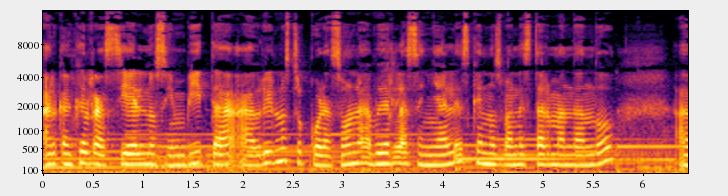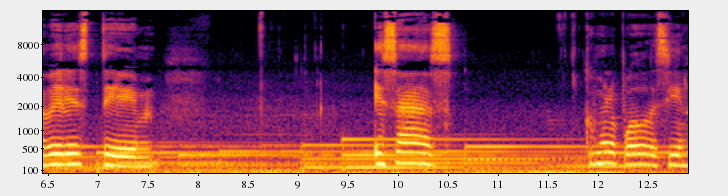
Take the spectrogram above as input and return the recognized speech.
Arcángel Raciel nos invita a abrir nuestro corazón, a ver las señales que nos van a estar mandando, a ver este esas ¿cómo lo puedo decir?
